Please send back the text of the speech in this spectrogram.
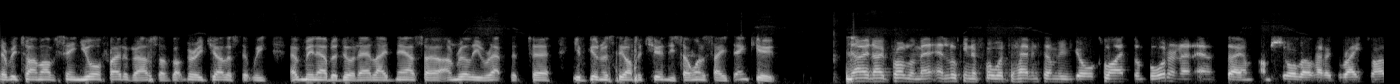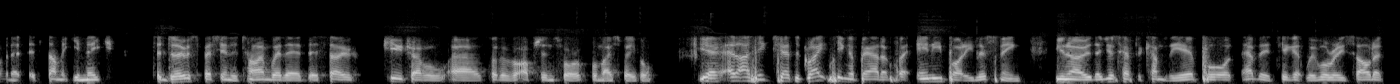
Every time I've seen your photographs, I've got very jealous that we haven't been able to do it in Adelaide now. So I'm really rapt that uh, you've given us the opportunity. So I want to say thank you. No, no problem. And looking forward to having some of your clients on board. And, and say, I'm, I'm, sure they'll have a great time. And it, it's something unique to do, especially in a time where there, there's so few travel uh, sort of options for, for most people. Yeah, and I think, Chad, the great thing about it for anybody listening, you know, they just have to come to the airport, have their ticket, we've already sold it,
